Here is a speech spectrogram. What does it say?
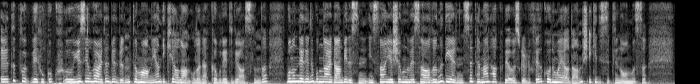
e, tıp ve hukuk e, yüzyıllardır birbirini tamamlayan iki alan olarak kabul ediliyor aslında. Bunun nedeni bunlardan birisinin insan yaşamını ve sağlığını, diğerinin ise temel hak ve özgürlükleri korumaya adanmış iki disiplin olması.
